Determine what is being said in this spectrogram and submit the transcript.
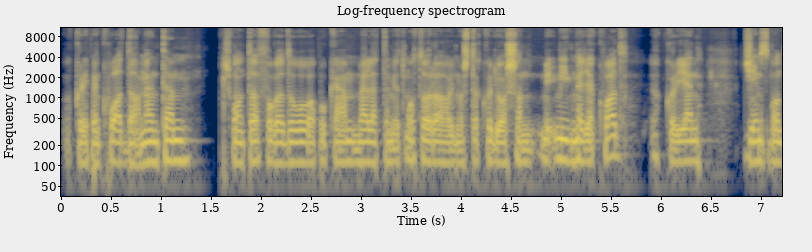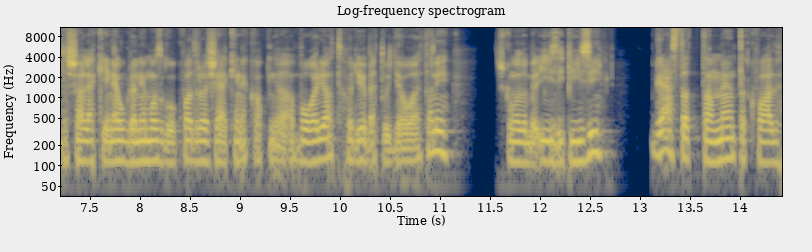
akkor éppen quaddal mentem, és mondta a fogadó apukám mellettem jött motorra, hogy most akkor gyorsan, míg megy a quad, akkor ilyen James Bondosan le kéne ugrani a mozgó quadról, és el kéne kapni a borjat, hogy ő be tudja oltani. És akkor mondom, easy peasy. Gáztattam, ment a quad,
